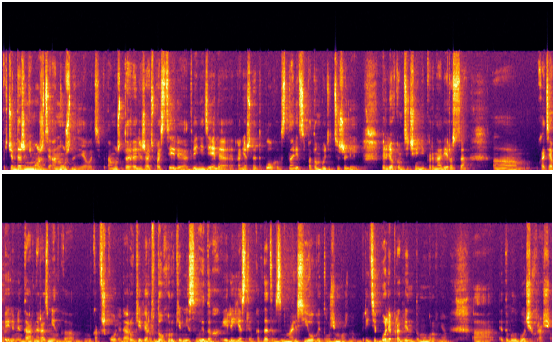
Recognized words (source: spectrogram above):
причем даже не можете, а нужно делать. Потому что лежать в постели две недели, конечно, это плохо, восстановиться потом будет тяжелее. При легком течении коронавируса а, хотя бы элементарная разминка, как в школе, да, руки вверх, вдох, руки вниз, выдох, или если когда-то вы занимались йогой, то уже можно перейти к более продвинутому уровню, а, это было бы очень хорошо.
